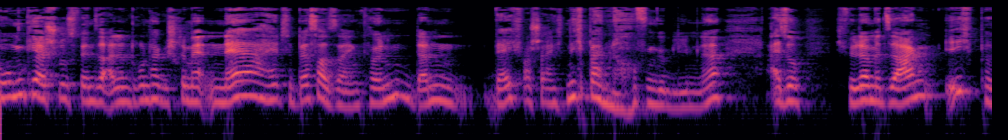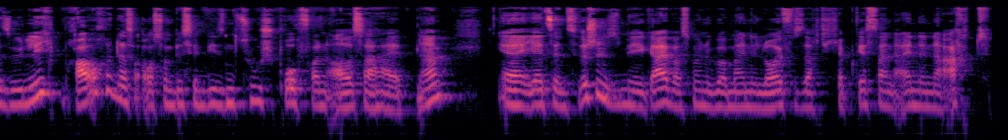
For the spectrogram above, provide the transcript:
Umkehrschluss, wenn sie alle drunter geschrieben hätten, naja, hätte besser sein können, dann wäre ich wahrscheinlich nicht beim Laufen geblieben. Ne? Also ich will damit sagen, ich persönlich brauche das auch so ein bisschen, diesen Zuspruch von außerhalb. Ne? Äh, jetzt inzwischen ist es mir egal, was man über meine Läufe sagt. Ich habe gestern eine in der 8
